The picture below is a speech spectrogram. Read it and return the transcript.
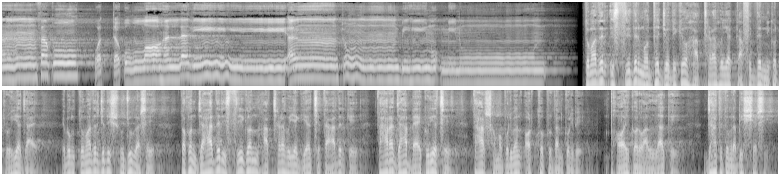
أنفقوا واتقوا الله الذي أنتم به مؤمنون তোমাদের স্ত্রীদের মধ্যে যদি কেউ হাতছাড়া হইয়া কাফিরদের নিকট রহিয়া যায় এবং তোমাদের যদি সুযোগ আসে, তখন যাহাদের স্ত্রীগণ হাতছাড়া হইয়া গিয়াছে তাহাদেরকে, তাহারা যাহা ব্যয় করিয়াছে, তাহার সমপরিমাণ অর্থ প্রদান করিবে। ভয় করো আল্লাহকে, যাহাতে তোমরা বিশ্বাসী।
